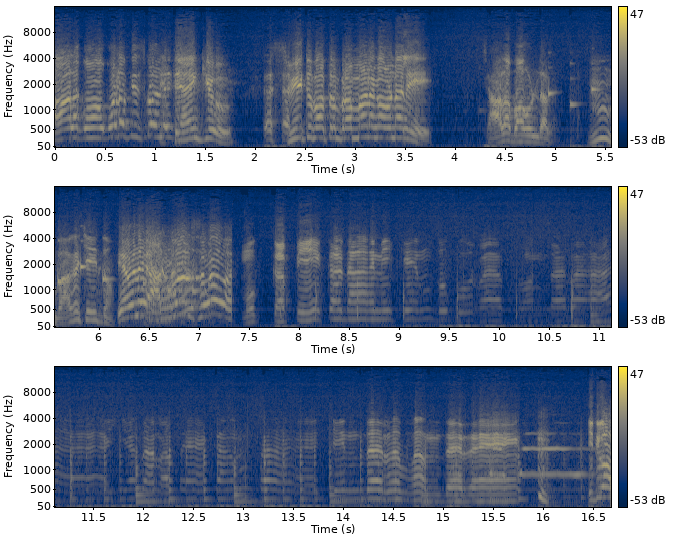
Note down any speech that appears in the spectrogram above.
పాలకోవ కూడా తీసుకోండి. థ్యాంక్ యూ స్వీట్ మాత్రం బ్రహ్మాండంగా ఉండాలి. చాలా బాగుండాలి. బాగా చేద్దాం ఏమండి అడ్వాన్స్? ముక్క పీకడానికెందుకు తొందర? ఎదర పేకంత చిందర వందరే. ఇదిగో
